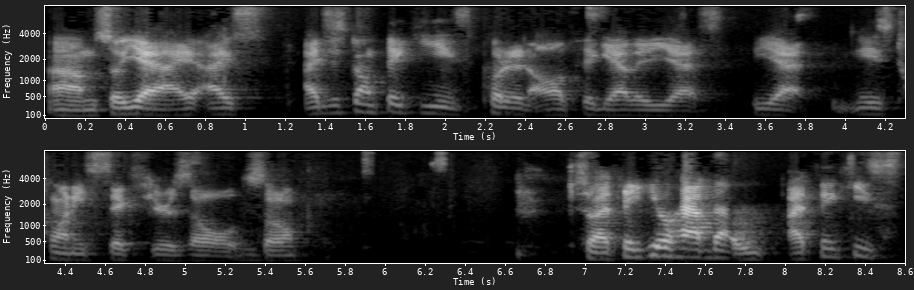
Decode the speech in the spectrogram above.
Um, so yeah, I, I I just don't think he's put it all together yet. Yet he's 26 years old. So so I think he'll have that. I think he's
